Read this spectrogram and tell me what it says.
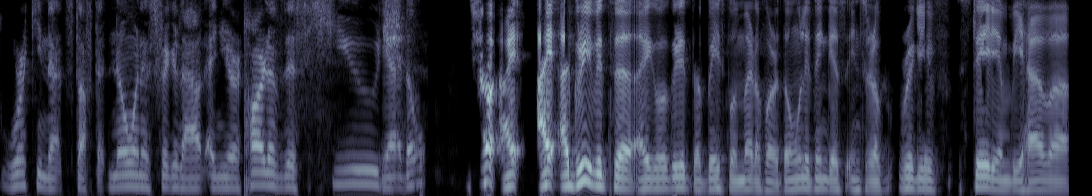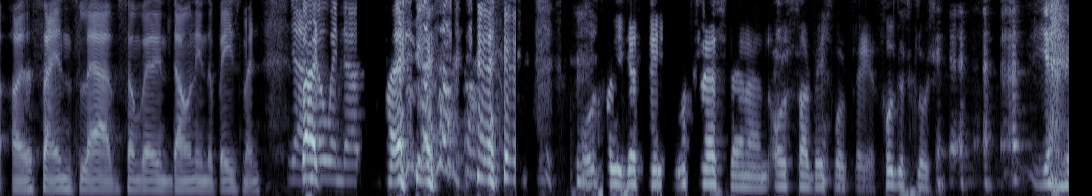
working that stuff that no one has figured out, and you're part of this huge yeah, I don't Sure, I, I agree with the I agree with the baseball metaphor. The only thing is instead of Wrigley F- Stadium, we have a, a science lab somewhere in, down in the basement. Yeah, But- no windows. Also, you get paid much less than an all-star baseball player. Full disclosure. Yeah.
